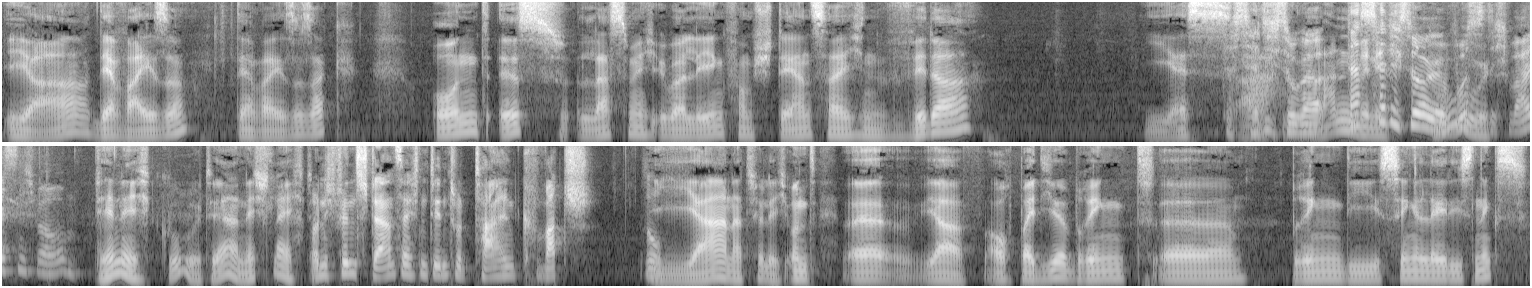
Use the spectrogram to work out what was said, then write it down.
Ja, der Weise. Der weise Sack. Und ist, lass mich überlegen, vom Sternzeichen Widder. Yes. Das hätte ich sogar, Mann, das hätte ich sogar gut. gewusst. Ich weiß nicht warum. Bin ich gut, ja, nicht schlecht. Und ich finde Sternzeichen den totalen Quatsch. So. Ja, natürlich. Und äh, ja, auch bei dir bringt äh, bringen die Single Ladies nix.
